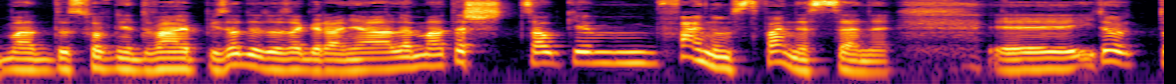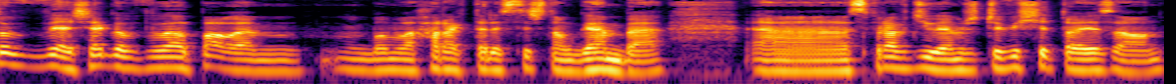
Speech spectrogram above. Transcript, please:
ma dosłownie dwa epizody do zagrania, ale ma też całkiem fajną, fajne sceny. Yy, I to, to wiesz, ja go wyłapałem, bo ma charakterystyczną gębę. E, sprawdziłem, rzeczywiście to jest on.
